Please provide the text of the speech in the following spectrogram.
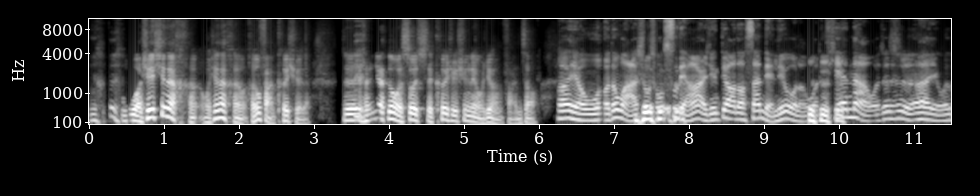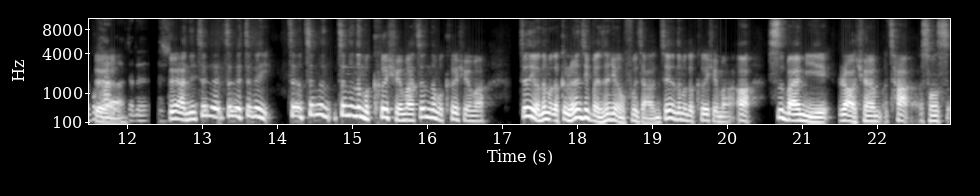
我其实现在很我现在很很反科学的。这人家跟我说起科学训练，我就很烦躁。哎呀，我的瓦数从四点二已经掉到三点六了，我的天 呐，我真是，哎呀，我都不看了，真的。对啊，你这个这个这个这真的真的那么科学吗？真的那么科学吗？真的有那么多人体本身就很复杂，你真有那么多科学吗？啊，四百米绕圈差从四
